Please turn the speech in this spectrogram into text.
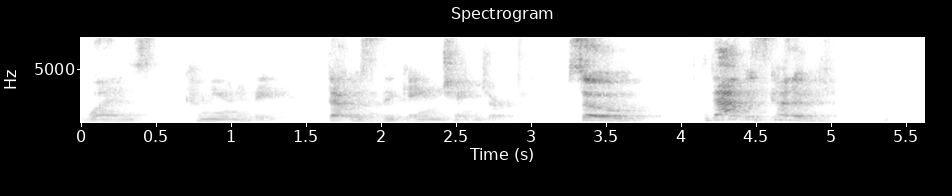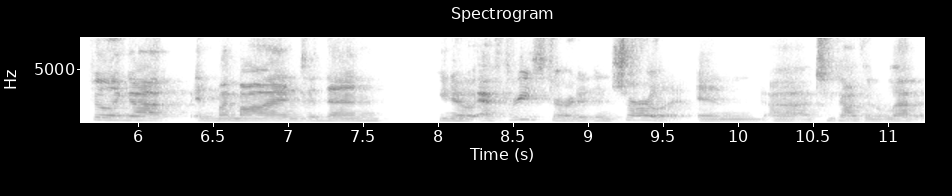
was community. That was the game changer. So that was kind of filling up in my mind. And then, you know, F3 started in Charlotte in uh, 2011.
